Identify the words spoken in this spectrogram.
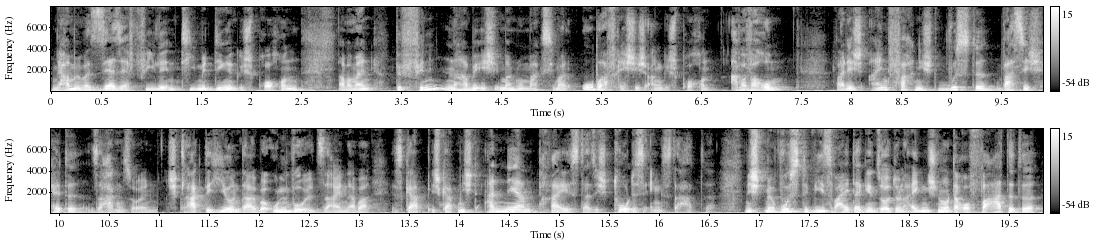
Und wir haben über sehr, sehr viele intime Dinge gesprochen, aber mein Befinden habe ich immer nur maximal oberflächlich angesprochen. Aber warum? Weil ich einfach nicht wusste, was ich hätte sagen sollen. Ich klagte hier und da über Unwohlsein, aber es gab, ich gab nicht annähernd Preis, dass ich Todesängste hatte, nicht mehr wusste, wie es weitergehen sollte und eigentlich nur darauf wartete,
